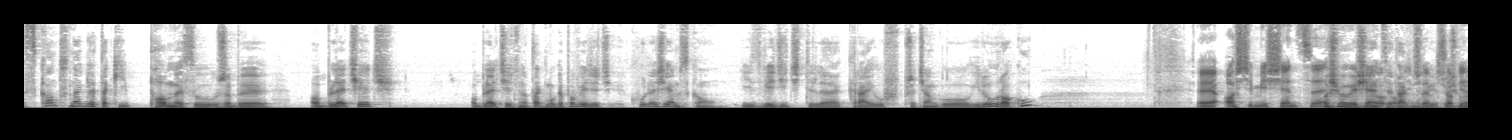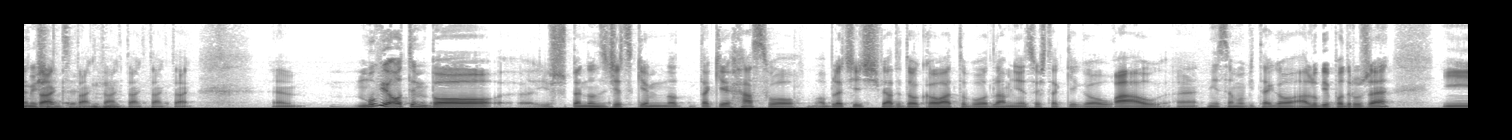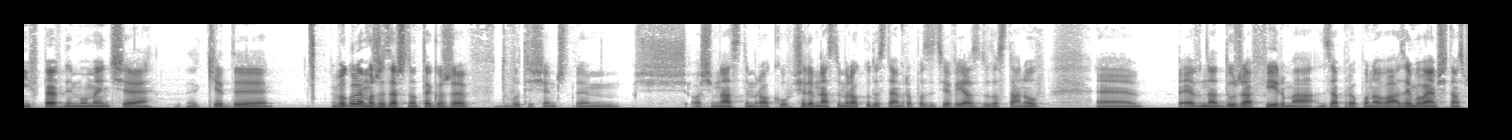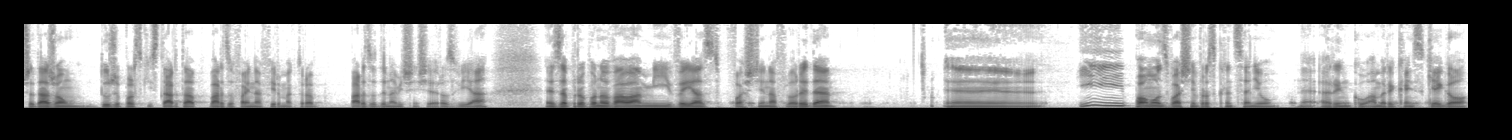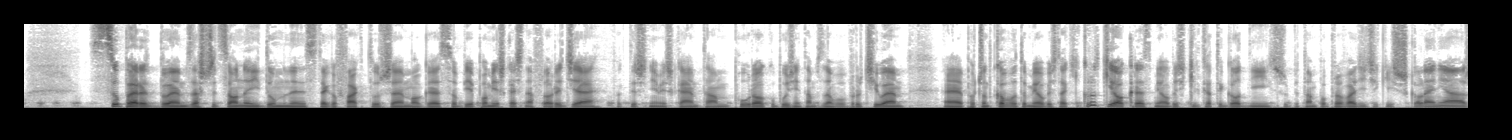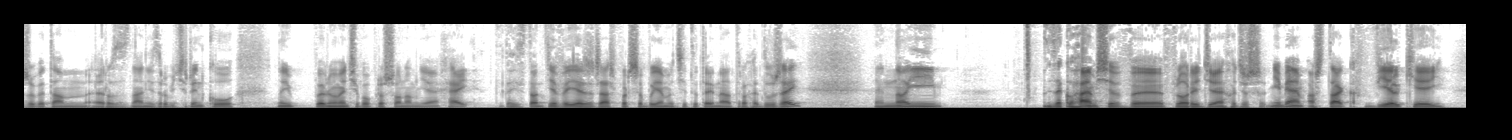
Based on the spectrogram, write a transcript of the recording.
Skąd nagle taki pomysł, żeby oblecieć, oblecieć, no tak mogę powiedzieć, kulę ziemską i zwiedzić tyle krajów w przeciągu ilu? Roku? 8 e, miesięcy. 8 miesięcy, tak, mówisz, sobie. 8 miesięcy. Tak, tak, mhm. tak, tak, tak, tak. Mówię o tym, bo już będąc dzieckiem, no takie hasło oblecieć świat dookoła to było dla mnie coś takiego wow, e, niesamowitego, a lubię podróże i w pewnym momencie, kiedy w ogóle może zacznę od tego, że w 2018 roku, 17 roku dostałem propozycję wyjazdu do Stanów pewna duża firma zaproponowała, zajmowałem się tam sprzedażą, duży polski startup, bardzo fajna firma, która bardzo dynamicznie się rozwija, zaproponowała mi wyjazd właśnie na Florydę yy, i pomoc właśnie w rozkręceniu rynku amerykańskiego Super, byłem zaszczycony i dumny z tego faktu, że mogę sobie pomieszkać na Florydzie. Faktycznie mieszkałem tam pół roku, później tam znowu wróciłem. E, początkowo to miał być taki krótki okres, miało być kilka tygodni, żeby tam poprowadzić jakieś szkolenia, żeby tam rozeznanie zrobić rynku. No i w pewnym momencie poproszono mnie, hej, tutaj stąd nie wyjeżdżasz, potrzebujemy cię tutaj na trochę dłużej. No i zakochałem się w Florydzie, chociaż nie miałem aż tak wielkiej E,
